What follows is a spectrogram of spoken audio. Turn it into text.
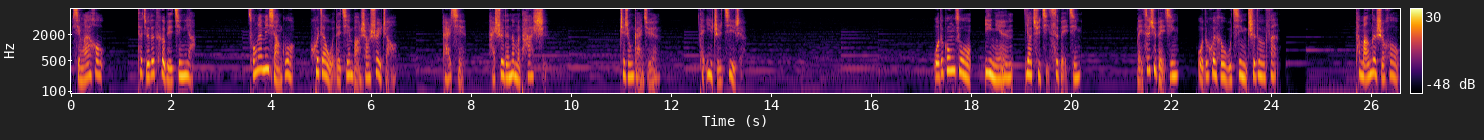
醒来后，他觉得特别惊讶，从来没想过会在我的肩膀上睡着，而且还睡得那么踏实。这种感觉。”他一直记着。我的工作一年要去几次北京每次去北京我都会和吴静吃顿饭。他忙的时候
